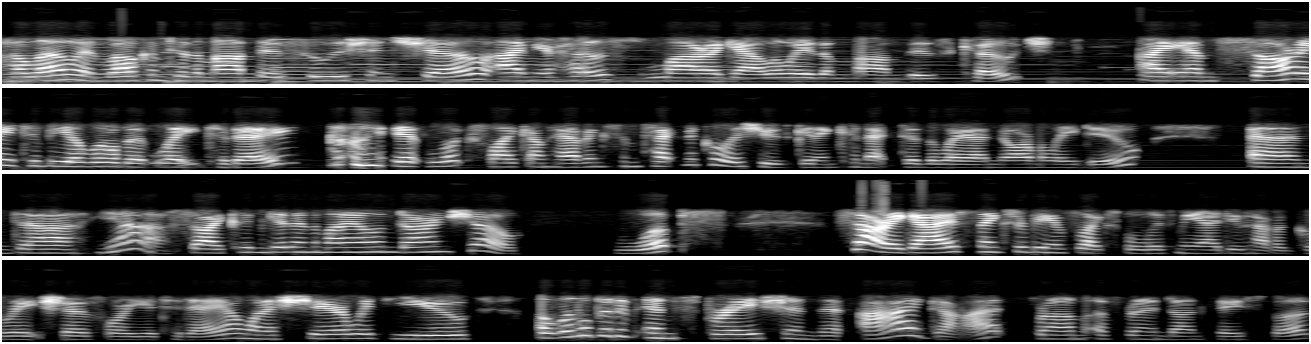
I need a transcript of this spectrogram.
Hello and welcome to the Mom Biz Solutions Show. I'm your host, Lara Galloway, the Mom Biz Coach. I am sorry to be a little bit late today. it looks like I'm having some technical issues getting connected the way I normally do. And uh, yeah, so I couldn't get into my own darn show. Whoops. Sorry, guys. Thanks for being flexible with me. I do have a great show for you today. I want to share with you a little bit of inspiration that I got from a friend on Facebook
